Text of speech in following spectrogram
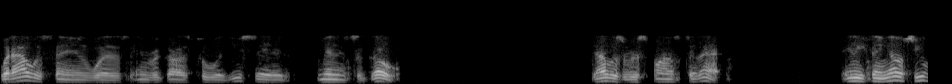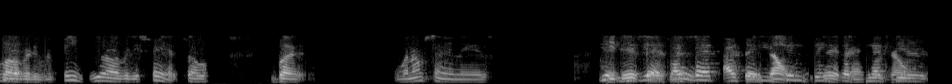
what I was saying was in regards to what you said minutes ago. That was a response to that. Anything else you've Yeah. already repeated. You already said. So but what I'm saying is Yeah, he did yes, I said I said you shouldn't think that Daniel next Jones. year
